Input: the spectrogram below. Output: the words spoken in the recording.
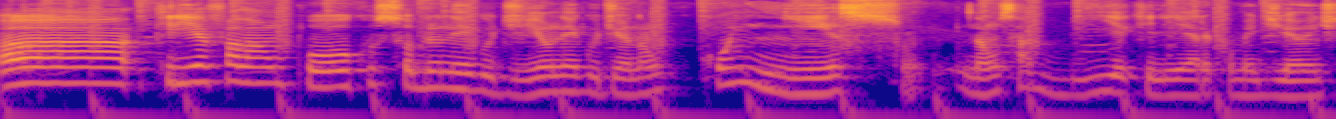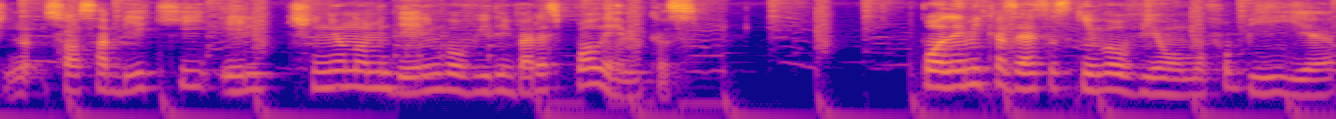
Uh, queria falar um pouco sobre o Nego Dia. O Nego Dia eu não conheço, não sabia que ele era comediante, só sabia que ele tinha o nome dele envolvido em várias polêmicas. Polêmicas essas que envolviam homofobia,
